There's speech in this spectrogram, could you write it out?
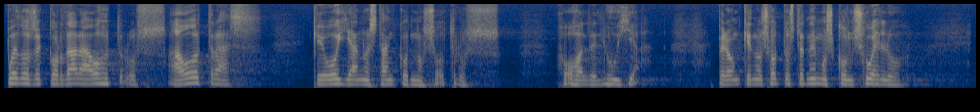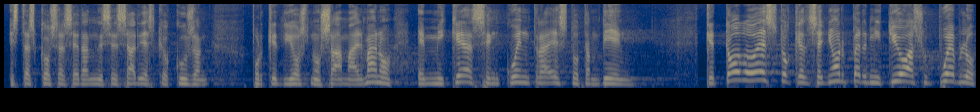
Puedo recordar a otros, a otras que hoy ya no están con nosotros. Oh, aleluya. Pero aunque nosotros tenemos consuelo, estas cosas eran necesarias que ocurran porque Dios nos ama. Hermano, en Miqueas se encuentra esto también que todo esto que el Señor permitió a su pueblo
